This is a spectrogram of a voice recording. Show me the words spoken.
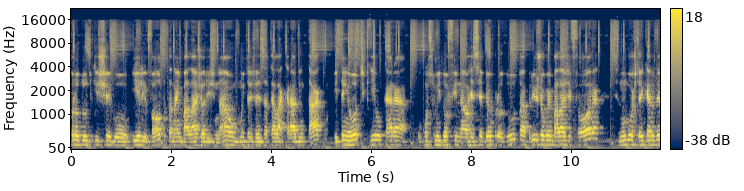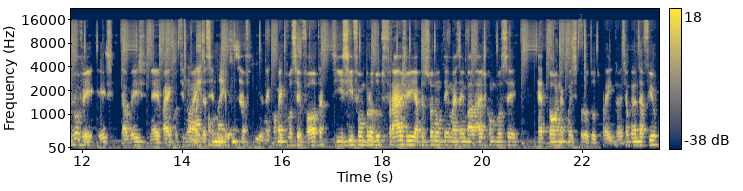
produto que chegou e ele volta, está na embalagem original, muitas vezes até lacrado intacto, e tem outros que o cara, o consumidor final recebeu o produto, abriu, jogou a embalagem fora, se não gostei, quero devolver. Esse talvez né, vai continuar é ainda sendo complexo. um grande desafio, né? Como é que você volta, se, se for um produto frágil e a pessoa não tem mais a embalagem, como você retorna com esse produto para aí. Então, esse é um grande desafio,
